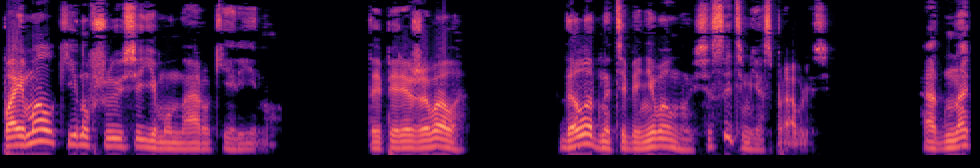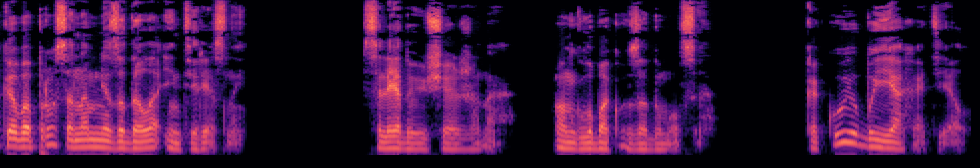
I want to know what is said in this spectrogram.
поймал кинувшуюся ему на руки Рину. «Ты переживала?» «Да ладно тебе, не волнуйся, с этим я справлюсь». Однако вопрос она мне задала интересный. Следующая жена. Он глубоко задумался. Какую бы я хотел?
